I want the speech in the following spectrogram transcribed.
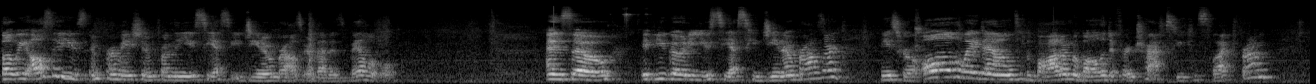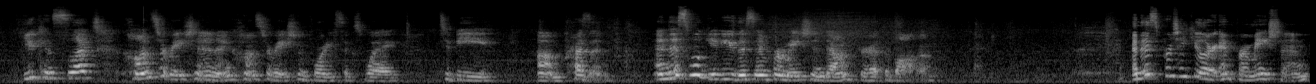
but we also use information from the UCSC genome browser that is available. And so if you go to UCSC genome browser, and you scroll all the way down to the bottom of all the different tracks you can select from, you can select conservation and conservation 46 way to be um, present. And this will give you this information down here at the bottom. And this particular information,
